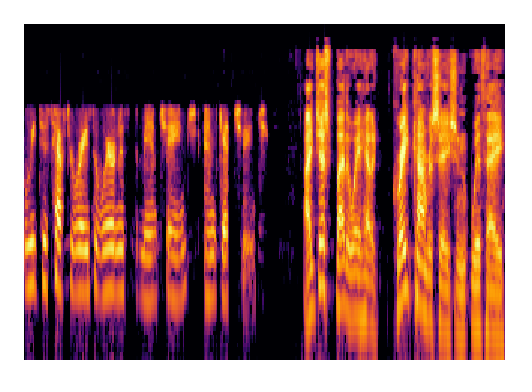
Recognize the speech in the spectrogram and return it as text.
we just have to raise awareness, demand change, and get change. I just, by the way, had a great conversation with a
